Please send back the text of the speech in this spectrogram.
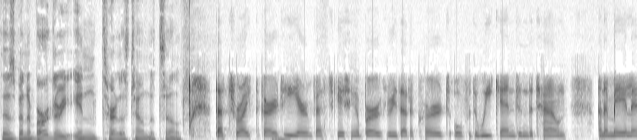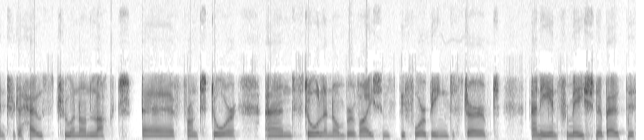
There's been a burglary in Thurles town itself. That's right. The Gardaí are investigating a burglary that occurred over the weekend in the town, and a male entered a house through an unlocked uh, front door and stole a number of items before being disturbed any information about this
